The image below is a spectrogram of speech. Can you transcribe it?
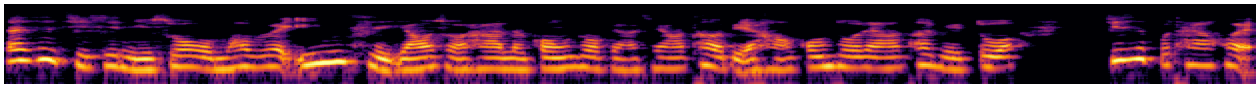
但是其实你说我们会不会因此要求他的工作表现要特别好，工作量要特别多？其实不太会。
